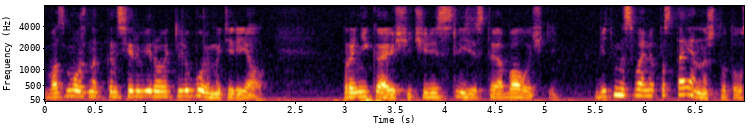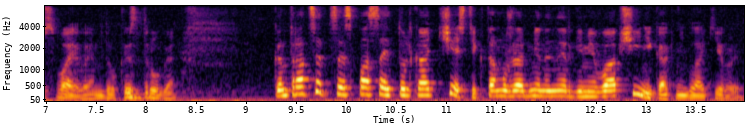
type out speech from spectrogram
Возможно консервировать любой материал, проникающий через слизистые оболочки. Ведь мы с вами постоянно что-то усваиваем друг из друга. Контрацепция спасает только отчасти, к тому же обмен энергиями вообще никак не блокирует.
